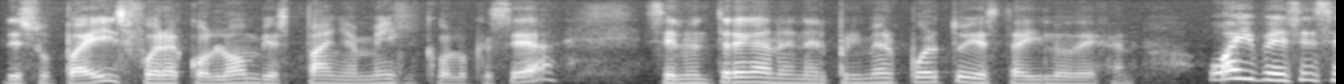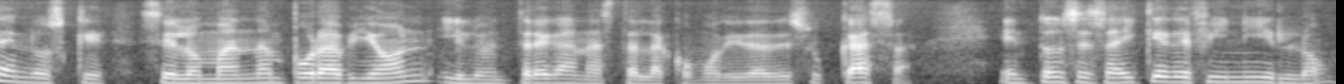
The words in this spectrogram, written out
de su país, fuera Colombia, España, México, lo que sea, se lo entregan en el primer puerto y hasta ahí lo dejan. O hay veces en los que se lo mandan por avión y lo entregan hasta la comodidad de su casa. Entonces hay que definirlo,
